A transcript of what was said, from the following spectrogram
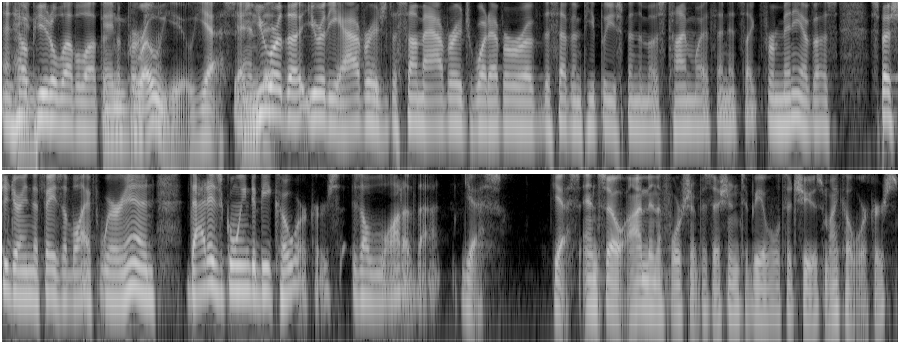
and help and, you to level up and grow you. Yes, yeah, and you are the you are the average, the sum average, whatever of the seven people you spend the most time with. And it's like for many of us, especially during the phase of life we're in, that is going to be coworkers. Is a lot of that. Yes. Yes, and so I'm in the fortunate position to be able to choose my coworkers,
